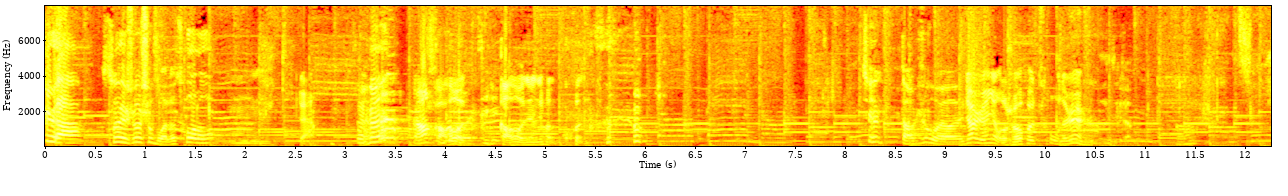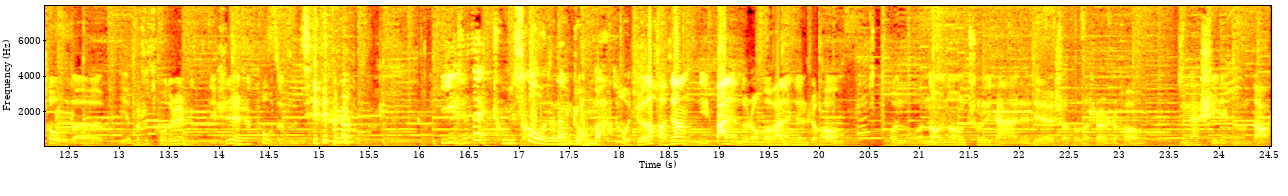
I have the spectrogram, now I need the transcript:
是啊，所以说是我的错喽。嗯，对啊。然后搞得我 搞得我今天就很困，就导致我，你知道人有的时候会错误的认识自己。啊错误的也不是错误的认识自己，是认识错误的自己，一直在处于错误的当中吧。就我觉得好像你八点多钟给我发短信之后，我我弄一弄处理一下这些手头的事儿之后，应该十一点就能到。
